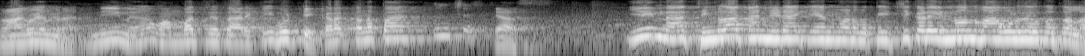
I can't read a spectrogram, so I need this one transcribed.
ರಾಘವೇಂದ್ರ ನೀನು ಒಂಬತ್ತನೇ ತಾರೀಕಿಗೆ ಹುಟ್ಟಿ ಕರೆಕ್ಟ್ ಅನಪ್ಪ ಎಸ್ ಈಗ ನಾ ತಿಂಗಳ ಕಣ್ಣು ಹಿಡಿಯಾಕ ಏನು ಮಾಡ್ಬೇಕು? ಈಚೆ ಕಡೆ ಇನ್ನೊಂದು ಭಾಗ ಉಳಿದಿರ್ತೈತಲ್ಲ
